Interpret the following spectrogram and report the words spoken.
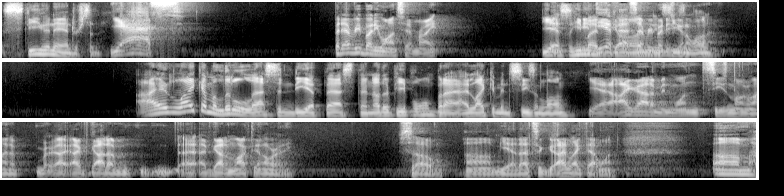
Stephen Anderson. Yes. But everybody wants him, right? Yeah, so he in might DFS, have gone everybody's going to want him. I like him a little less in DFS than other people, but I, I like him in season long. Yeah, I got him in one season long lineup. I, I've got him. I've got him locked in already. So um, yeah, that's a good. I like that one. Um,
